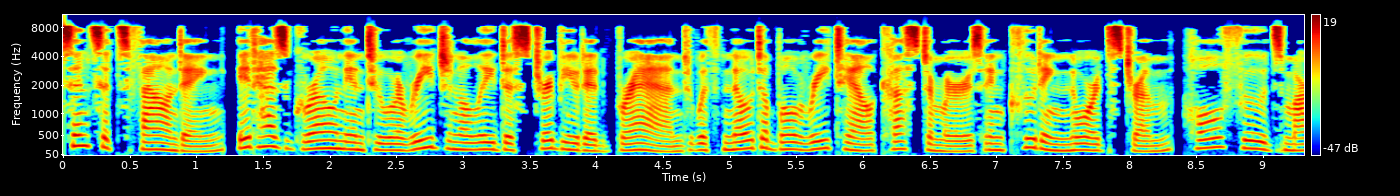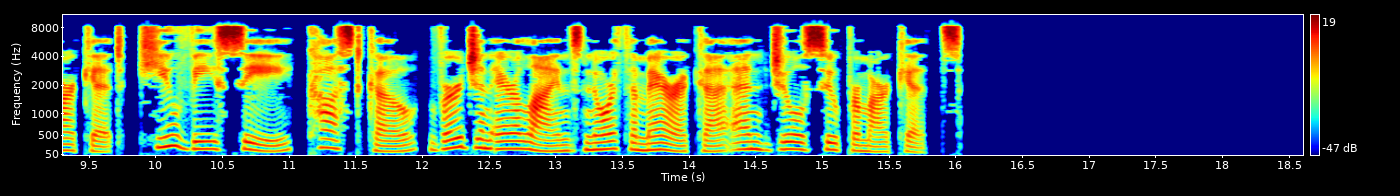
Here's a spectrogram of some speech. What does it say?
Since its founding, it has grown into a regionally distributed brand with notable retail customers including Nordstrom, Whole Foods Market, QVC, Costco, Virgin Airlines North America and Jewel Supermarkets.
